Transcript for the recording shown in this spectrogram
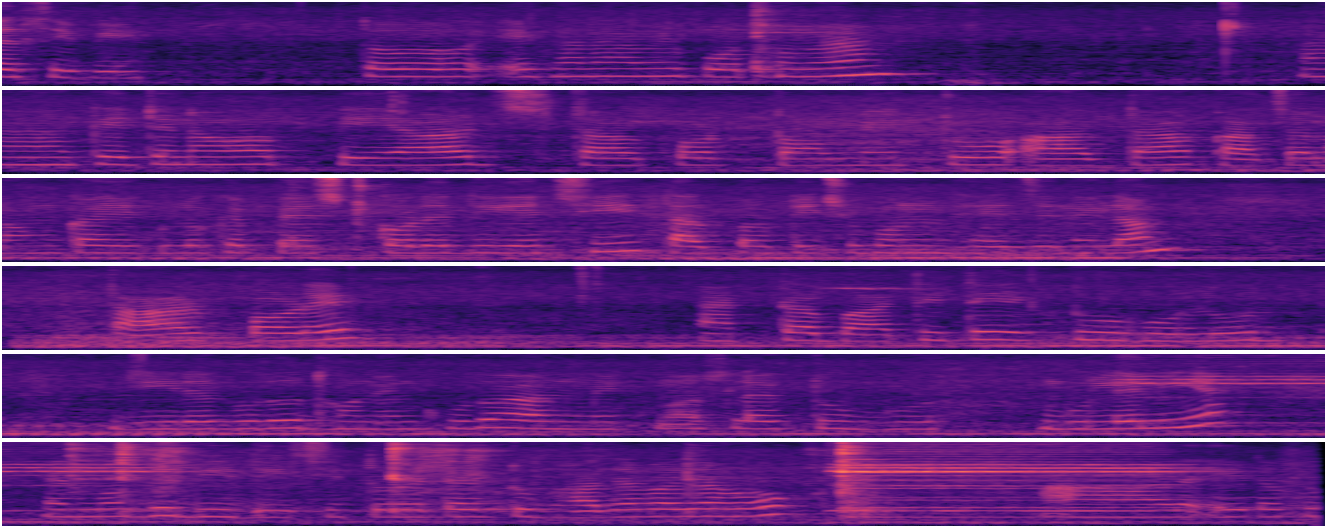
রেসিপি তো এখানে আমি প্রথমে কেটে নেওয়া পেঁয়াজ, তারপর টমেটো, আদা, কাঁচা লঙ্কা এগুলোকে পেস্ট করে দিয়েছি, তারপর কিছুক্ষণ ভেজে নিলাম। তারপরে একটা বাটিতে একটু হলুদ, জিরে গুঁড়ো, ধনে গুঁড়ো আর মিট মশলা একটু গুলে নিয়ে এর মধ্যে দিয়ে দিয়েছি। তো এটা একটু ভাজা ভাজা হোক। আর এই দেখো,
